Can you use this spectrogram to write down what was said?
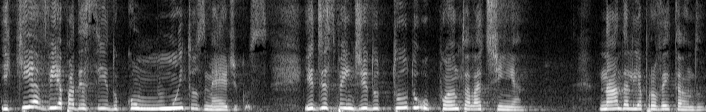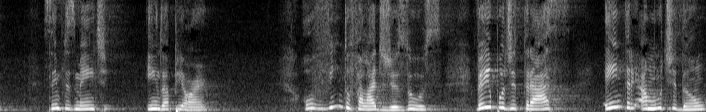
E que havia padecido com muitos médicos e despendido tudo o quanto ela tinha, nada lhe aproveitando, simplesmente indo a pior. Ouvindo falar de Jesus, veio por detrás entre a multidão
